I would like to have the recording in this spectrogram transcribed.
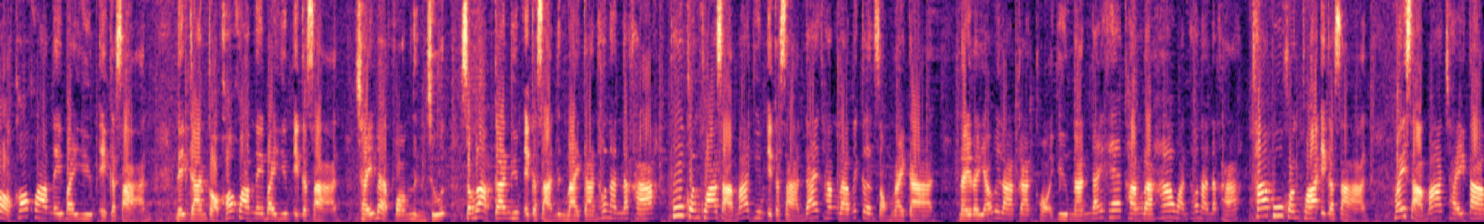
กรอกข้อความในใบยืมเอกสาร ในการกรอกข้อความในใบยืมเอกสาร ใช้แบบฟอร์ม 1 ชุดสำหรับการยืมเอกสาร 1 รายการเท่านั้นนะคะ ผู้ค้นคว้าสามารถยืมเอกสารได้ครั้งละไม่เกิน 2 รายการในระยะเวลาการขอยืมนั้นได้แค่ครั้งละ 5 วันเท่านั้นนะคะ ถ้าผู้ค้นคว้าเอกสาร ไม่สามารถใช้ตาม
